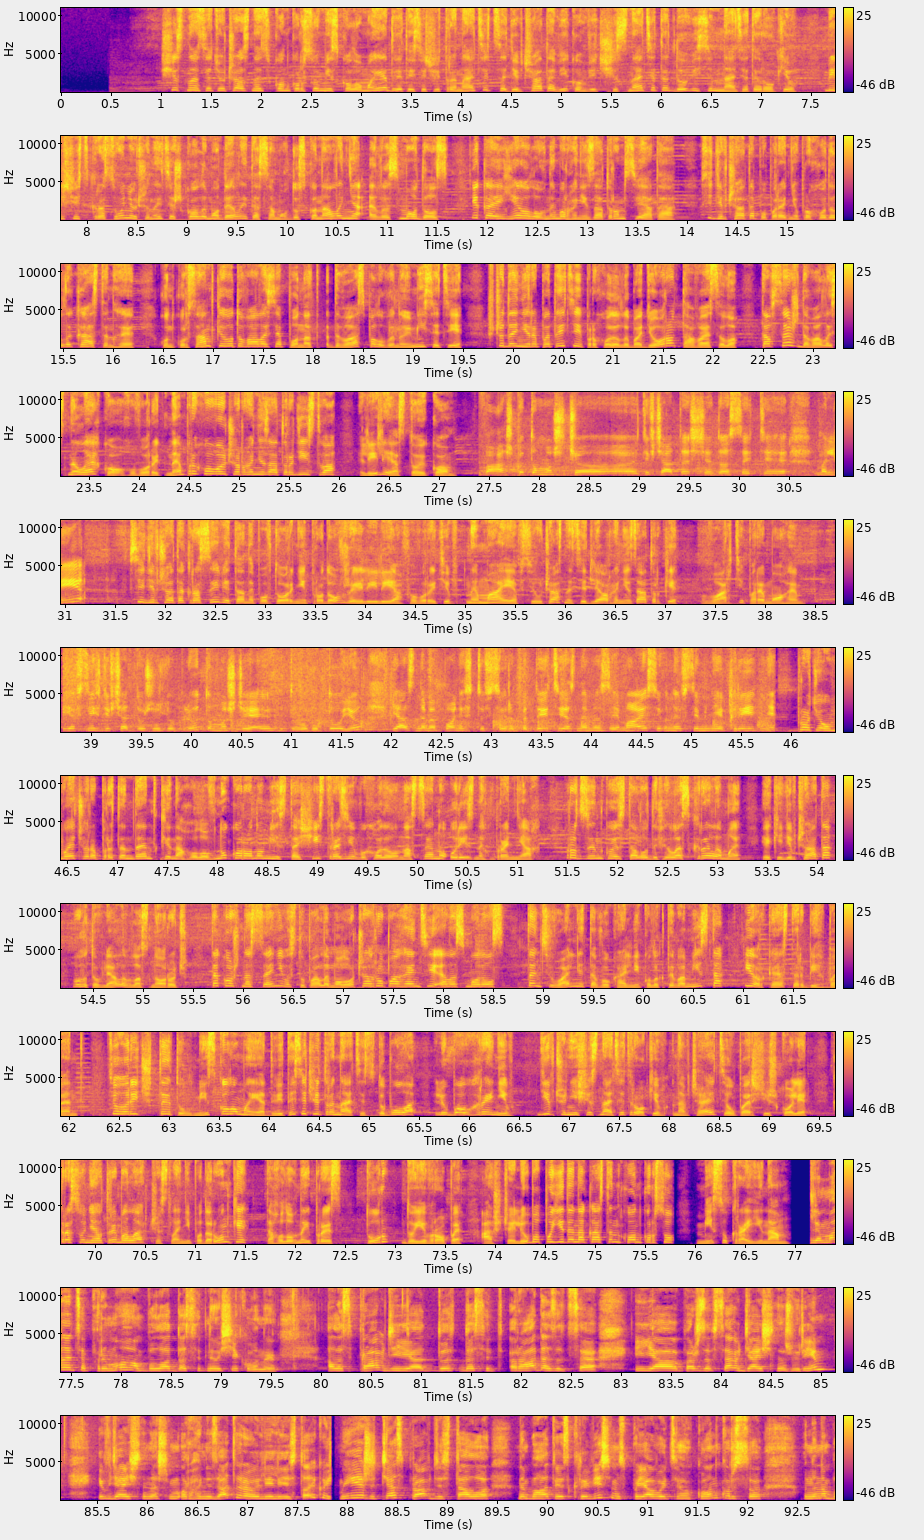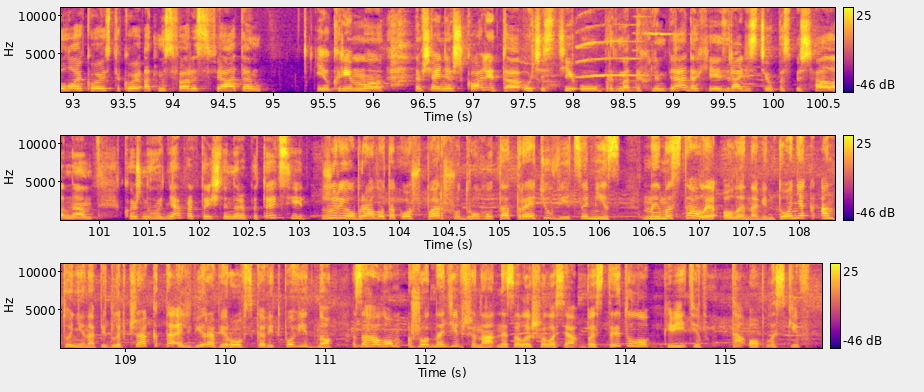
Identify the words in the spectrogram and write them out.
16 учасниць конкурсу Міс Коломия 2013 – це дівчата віком від 16 до 18 років. Більшість красунь – учениці школи моделей та самовдосконалення LS Models, яка і є головним організатором свята. Всі дівчата попередньо проходили кастинги. Конкурсантки готувалися понад два з половиною місяці. Щоденні репетиції проходили бадьоро та весело. Та все ж давались нелегко, говорить не приховуючи організатор дійства Лілія Стойко. Важко, тому що дівчата ще досить е, малі. Всі дівчата красиві та неповторні. Продовжує Лілія. Фаворитів немає. Всі учасниці для організаторки варті перемоги. Я всіх дівчат дуже люблю, тому що я їх готую. Я з ними повністю всі репетиції, я з ними займаюся, і вони всі мені як рідні. Протягом вечора претендентки на головну корону міста шість разів виходили на сцену у різних вбраннях. Родзинкою стало дефіле з крилами, які дівчата виготовляли власноруч. Також на сцені виступали молодша група агенції LS Models, танцювальні та вокальні колектива міста і оркестр Біг Бенд. Цьогоріч титул Міс Коломия 2013 здобула Любов Гринів. Дівчині 16 років, навчається у першій школі. Красуня отримала численні подарунки та головний приз тур до Європи. А ще Люба поїде на кастинг конкурсу Міс Україна. Для мене ця перемога була досить неочікуваною, але справді я досить рада за це. І я перш за все вдячна журі і вдячна нашому організатору Лілії Стойко. Моє життя справді стало набагато яскравішим з появою цього конкурсу. Воно набуло якоїсь такої атмосфери свята. І окрім е, навчання в школі та участі у предметних олімпіадах, я із радістю поспішала на кожного дня практично на репетиції. Журі обрало також першу, другу та третю віце-міс. Ними стали Олена Вінтоняк, Антоніна Підлипчак та Ельвіра Віровська. Відповідно, загалом жодна дівчина не залишилася без титулу, квітів та оплесків.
